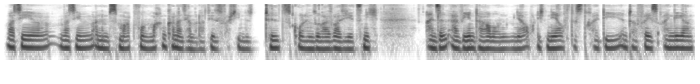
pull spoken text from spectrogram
was sie, was sie an einem Smartphone machen können. Also sie haben auch dieses verschiedene Tilt-Scrolling, so was ich jetzt nicht einzeln erwähnt habe und bin ja auch nicht näher auf das 3D-Interface eingegangen.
